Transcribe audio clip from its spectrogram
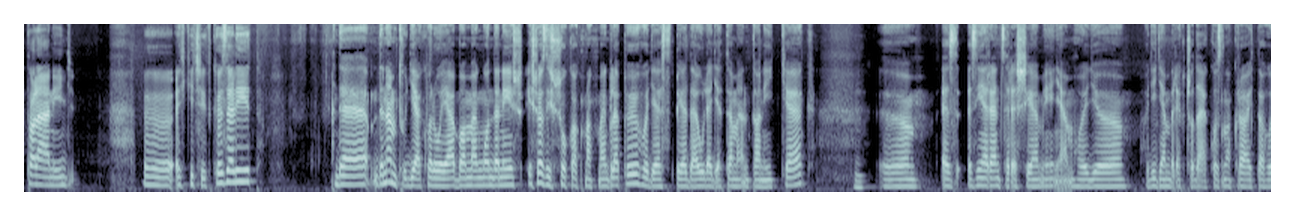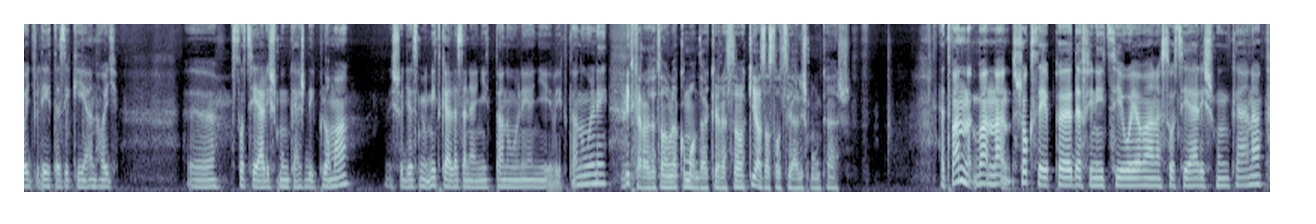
talán így egy kicsit közelít, de, de nem tudják valójában megmondani, és, és az is sokaknak meglepő, hogy ezt például egyetemen tanítják. Hm. Ez, ez ilyen rendszeres élményem, hogy, hogy így emberek csodálkoznak rajta, hogy létezik ilyen, hogy ö, szociális munkás diploma, és hogy ezt mit kell ezen ennyit tanulni, ennyi évig tanulni. Mit kell rajta tanulni, akkor mondd el kérlek, szóval ki az a szociális munkás? Hát van, van sok szép definíciója van a szociális munkának.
